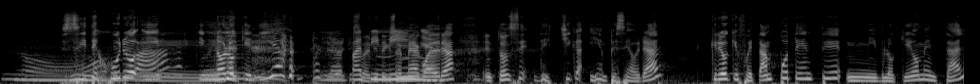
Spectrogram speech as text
No. Sí, te juro, ¿qué y, y no lo quería. La. Entonces, de chica, y empecé a orar. Creo que fue tan potente mi bloqueo mental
